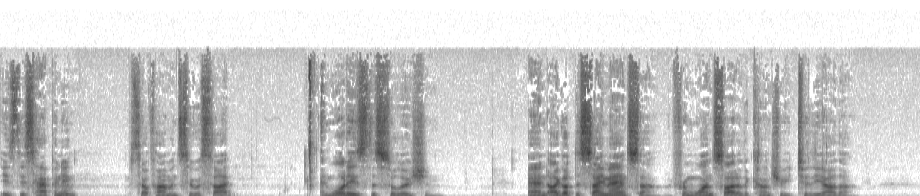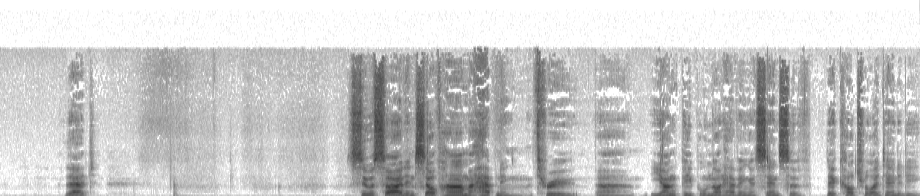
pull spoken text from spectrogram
is this happening? Self-harm and suicide. And what is the solution? And I got the same answer from one side of the country to the other that suicide and self harm are happening through uh, young people not having a sense of their cultural identity,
